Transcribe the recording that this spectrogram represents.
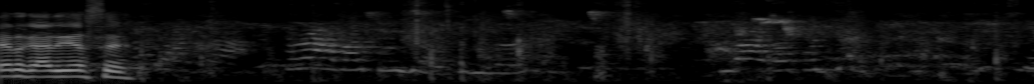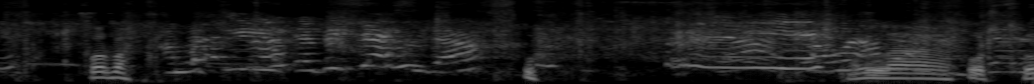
এর গাড়ি আছে। পড়বা। আল্লাহ পড়ছো।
